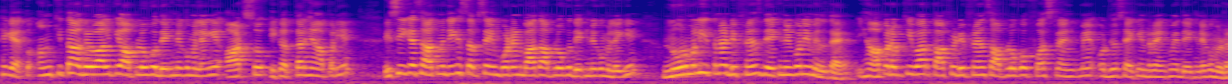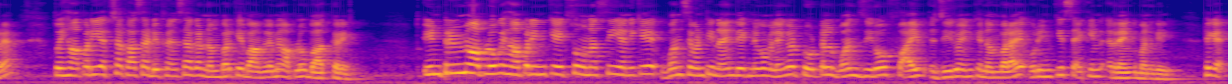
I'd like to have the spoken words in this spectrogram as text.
ठीक है? तो अंकिता अग्रवाल की आप लोगों को देखने को मिलेंगे, आठ सौ इकहत्तर है यहाँ पर ये। इसी के साथ में देखिए, सबसे इंपॉर्टेंट बात आप लोगों को देखने को मिलेगी नॉर्मली इतना डिफरेंस देखने को नहीं मिलता है। यहाँ पर अब की बार काफ़ी डिफरेंस आप लोगों को फ़र्स्ट रैंक में और जो सेकंड रैंक में देखने को मिल रहा है। तो यहाँ पर ये अच्छा खासा डिफरेंस है, अगर नंबर के मामले में आप लोग बात करें। इंटरव्यू में आप लोग यहाँ पर इनके एक यानी कि 179 देखने को मिलेंगे टोटल 1050 इनके नंबर आए और इनकी सेकंड रैंक बन गई। ठीक है?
